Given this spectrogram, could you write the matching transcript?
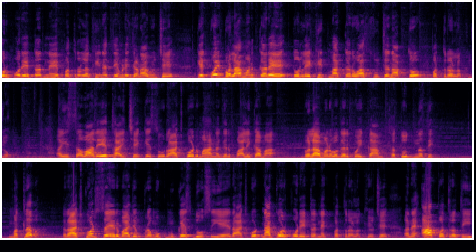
કોર્પોરેટરને પત્ર લખીને તેમણે જણાવ્યું છે કે કોઈ ભલામણ કરે તો લેખિતમાં કરવા સૂચન આપતો પત્ર લખજો. અહીં સવાલ એ થાય છે કે શું રાજકોટ મહાનગરપાલિકામાં ભલામણ વગર કોઈ કામ થતું જ નથી? મતલબ, રાજકોટ શહેર ભાજપ પ્રમુખ મુકેશ દોશીએ રાજકોટના કોર્પોરેટરને પત્ર લખ્યો છે અને આ પત્રથી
